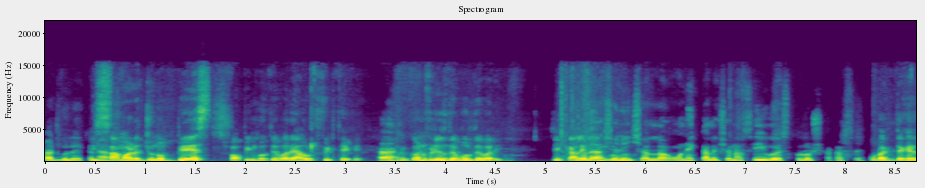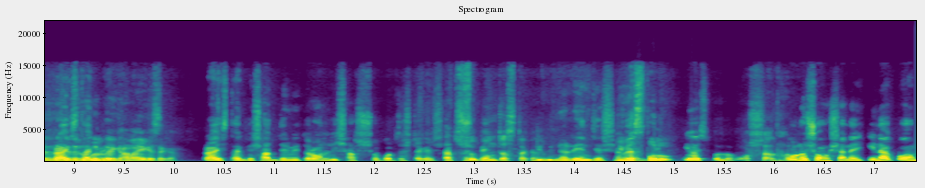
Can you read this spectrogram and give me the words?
শার্টগুলো এই এখানে আছে। সামারের জন্য বেস্ট শপিং হতে পারে আউটফিট থেকে। হ্যাঁ। আমি কনফিডেন্স দিয়ে বলতে পারি যে কালেকশন আসেন ইনশাল্লাহ অনেক কালেকশন আছে ইউএস পোলো শার্ট আছে। প্রোডাক্ট দেখে রুবেল থাকবে। ভাই ঘামায় গেছে গা। প্রাইস থাকবে সাতদের ভিতর অনলি সাতশো পঞ্চাশ শার্ট সাতশো পঞ্চাশ টাকা। বিভিন্ন রেঞ্জের ইউএস পোলো ইউএস পোলো অসাধারণ। কোনো সমস্যা নেই কিনা কম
